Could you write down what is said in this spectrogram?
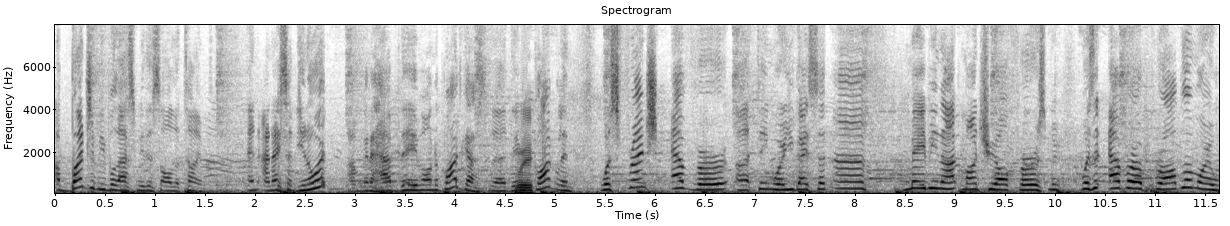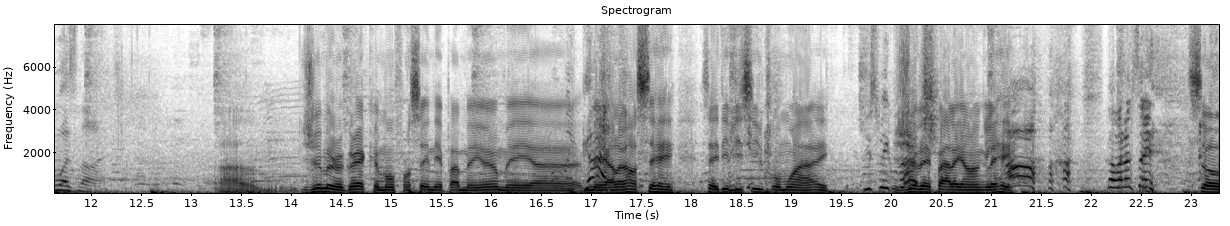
a bunch of people ask me this all the time, and and I said, you know what? I'm gonna have Dave on the podcast. Uh, Dave Oui. McLaughlin. Was French ever a thing where you guys said, uh, maybe not Montreal first? Maybe, was it ever a problem or it was not? Je me regrette que mon français n'est pas meilleur, mais, euh, Oh mais alors c'est, c'est difficile pour moi. Hey, You speak Je vais parler anglais. No, what I'm saying. So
